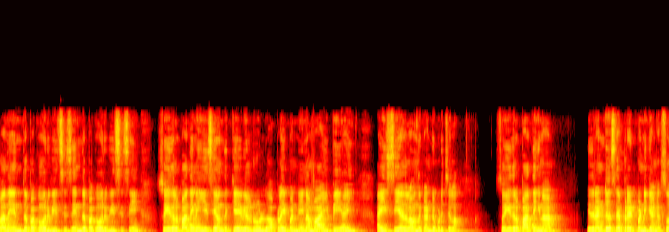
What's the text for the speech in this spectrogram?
பார்த்தீங்கன்னா இந்த பக்கம் ஒரு விசிசி இந்த பக்கம் ஒரு விசிசி ஸோ இதில் பார்த்தீங்கன்னா ஈஸியாக வந்து கேவிஎல் ரூல் அப்ளை பண்ணி நம்ம ஐபி ஐ ஐசி அதெல்லாம் வந்து கண்டுபிடிச்சிடலாம். ஸோ இதில் பார்த்தீங்கன்னா இது ரெண்டும் செப்பரேட் பண்ணிக்காங்க. ஸோ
